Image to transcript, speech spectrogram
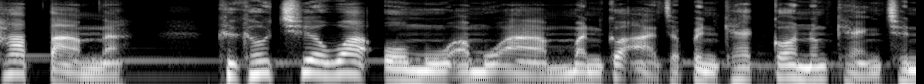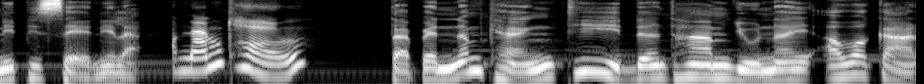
ภาพตามนะ คือเขาเชื่อว่าโอมูอามูอามันก็อาจจะเป็นแค่ก้อนน้ำแข็งชนิดพิเศษนี่แหละ น้ำแข็ง แต่เป็นน้ำแข็งที่เดินทางอยู่ในอวกาศ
